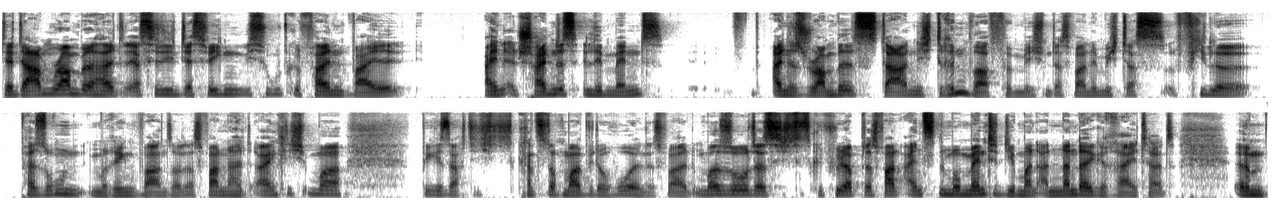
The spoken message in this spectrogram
der Damen-Rumble halt erst deswegen nicht so gut gefallen, weil ein entscheidendes Element eines Rumbles da nicht drin war für mich. Und das war nämlich, dass viele Personen im Ring waren. So, das waren halt eigentlich immer, wie gesagt, ich kann es noch mal wiederholen. Das war halt immer so, dass ich das Gefühl habe, das waren einzelne Momente, die man aneinandergereiht hat. Ähm,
